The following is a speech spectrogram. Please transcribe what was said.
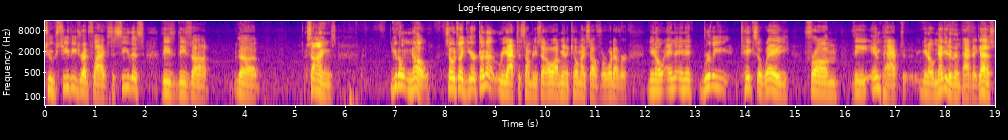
to see these red flags, to see this, these, these, uh, the signs, you don't know. So it's like you're gonna react to somebody say, "Oh, I'm gonna kill myself" or whatever, you know, and and it really takes away from the impact, you know, negative impact, I guess,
